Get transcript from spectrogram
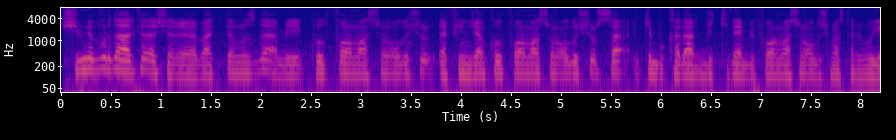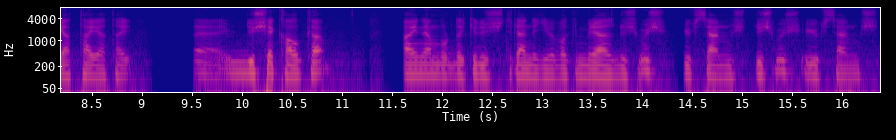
Şimdi burada arkadaşlar e, baktığımızda bir kulp formasyonu oluşur, e, fincan kulp formasyonu oluşursa ki bu kadar dikine bir formasyon oluşmaz tabi bu yatay yatay e, düşe kalka Aynen buradaki düşüş trendi gibi. Bakın biraz düşmüş, yükselmiş, düşmüş, yükselmiş.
